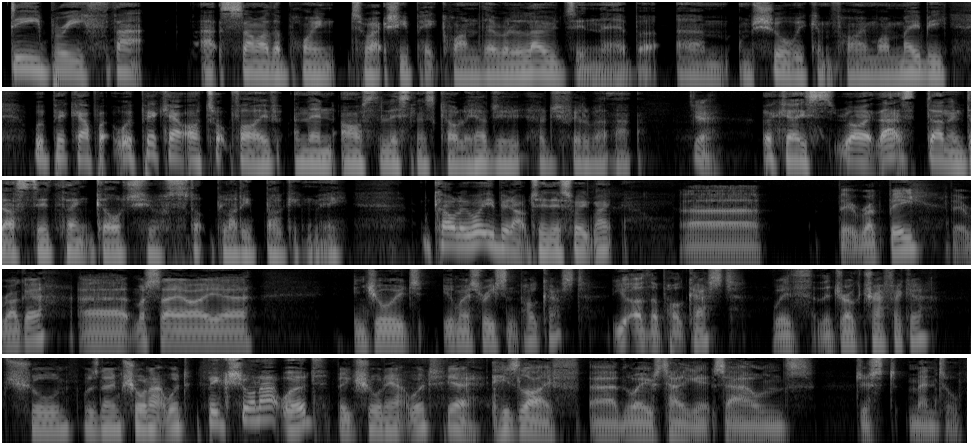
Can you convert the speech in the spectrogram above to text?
debrief that at some other point to actually pick one. There are loads in there, but um, I'm sure we can find one. Maybe we'll pick up we'll pick out our top five and then ask the listeners, Coley, how do you how do you feel about that? yeah, Okay, right, that's done and dusted. Thank God she'll stop bloody bugging me. Coley, what have you been up to this week, mate? uh, bit of rugby, a bit of rugger. Uh, must say I uh, enjoyed your most recent podcast, your other podcast with the drug trafficker. Sean was his name, Shaun Attwood. Big Shaun Attwood. Big Shawnee Attwood. Yeah, his life, uh, the way he was telling it, sounds just mental.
